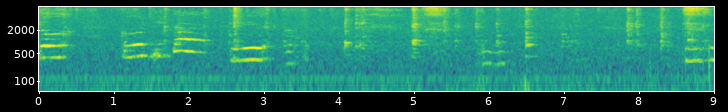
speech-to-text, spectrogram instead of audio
どこにだってうん私はずっとあなたのまだ食べたビーズバブルでないシートでたちゃうよくメルロがらあ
